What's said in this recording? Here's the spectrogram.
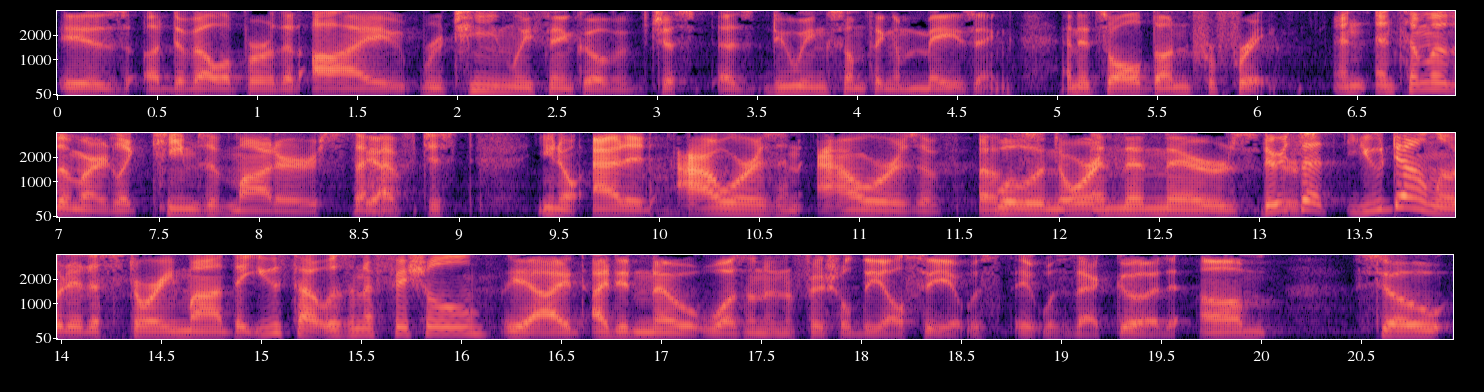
is a developer that I routinely think of just as doing something amazing, and it's all done for free. And and some of them are like teams of modders that Yeah. have just you know added hours and hours of, of Well, and, story. and then there's there's, that you downloaded a story mod that you thought was an official. yeah, I, I didn't know it wasn't an official DLC. It was it was that good. Um, so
